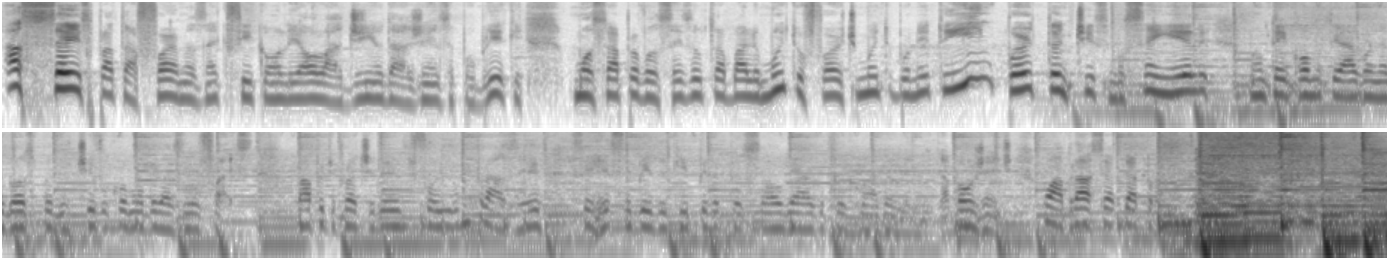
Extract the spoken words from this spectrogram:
as seis plataformas né, que ficam ali ao ladinho da agência Public, mostrar para vocês o trabalho muito forte, muito bonito e importantíssimo. Sem ele, não tem como ter agronegócio produtivo como o Brasil faz. Papo de Prateleira foi um prazer ser recebido aqui pela pessoa pessoal do Agropecuária Livre. Tá bom, gente? Um abraço e até a próxima.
